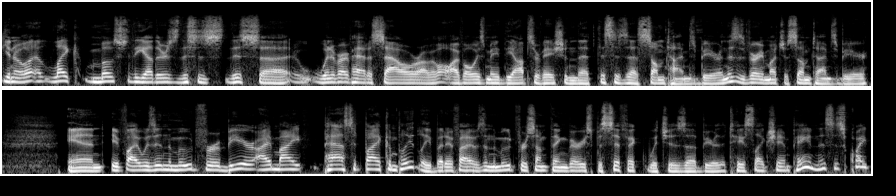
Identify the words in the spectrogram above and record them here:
you know, like most of the others, this is this. Uh, whenever I've had a sour, I've, I've always made the observation that this is a sometimes beer, and this is very much a sometimes beer. And if I was in the mood for a beer, I might pass it by completely. But if I was in the mood for something very specific, which is a beer that tastes like champagne, this is quite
